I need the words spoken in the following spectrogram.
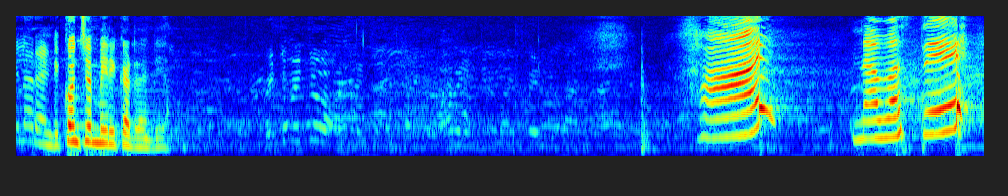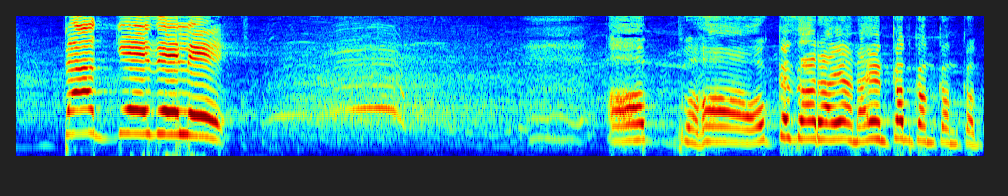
ఇలా రండి కొంచెం మీరు ఇక్కడ రండి. ఒక్కసారి Ayaan Ayaan come come come come.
